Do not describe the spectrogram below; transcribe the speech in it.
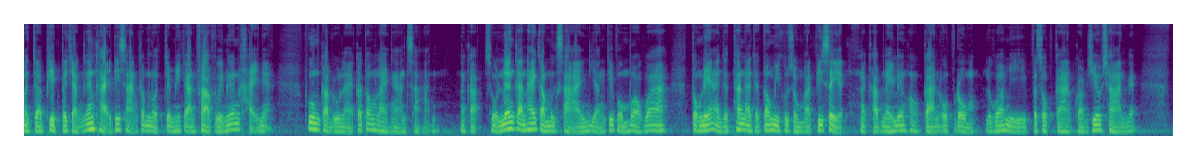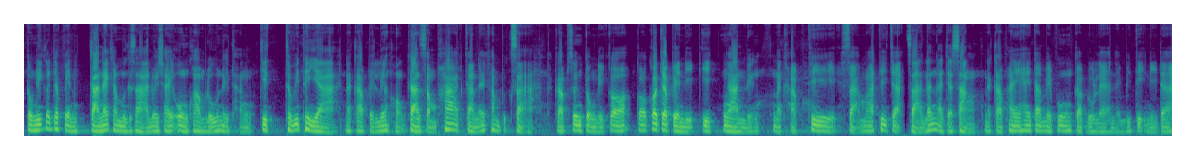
มันจะผิดไปจากเงื่อนไขที่ศาลกำหนด จะมีการฝ่าฝืนเงื่อนไขเนี่ย ผู้กำกับดูแลก็ต้องรายงานศาลนะครับส่วนเรื่องการให้คำปรึกษาอย่างที่ผมบอกว่า ตรงนี้อาจจะท่านอาจจะต้องมีคุณสมบัติพิเศษนะครับในเรื่องของการอบรม หรือว่ามีประสบการณ์ความเชี่ยวชาญเนี่ยตรงนี้ก็จะเป็นการให้คำปรึกษาโดยใช้องค์ความรู้ในทางจิตวิทยานะครับเป็นเรื่องของการสัมภาษณ์การให้คำปรึกษานะครับซึ่งตรงนี้ก็ก็ก็จะเป็นอีกอีกงานหนึ่งนะครับที่สามารถที่จะศาลท่านอาจจะสั่งนะครับให้ให้ท่านเป็นผู้กำกับดูแลในมิตินี้ได้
